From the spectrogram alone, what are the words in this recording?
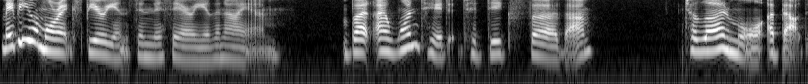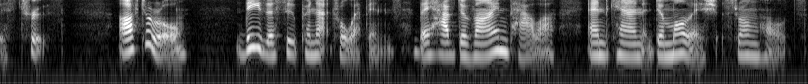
Maybe you're more experienced in this area than I am, but I wanted to dig further to learn more about this truth. After all, these are supernatural weapons. They have divine power and can demolish strongholds.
